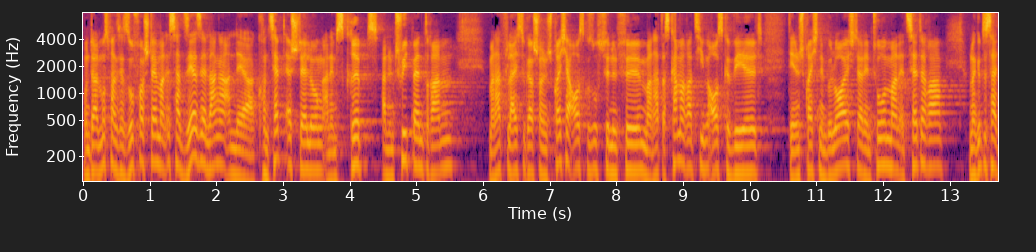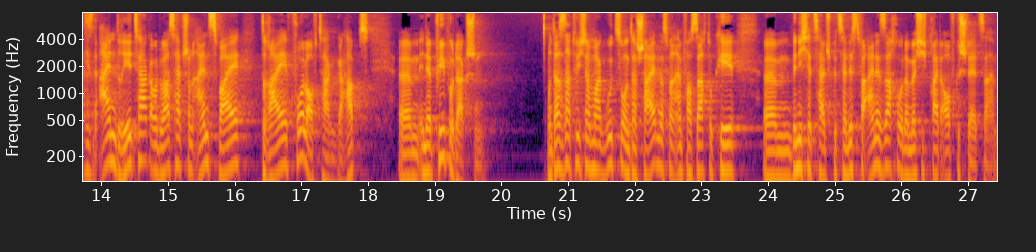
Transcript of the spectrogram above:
Und dann muss man sich ja so vorstellen, man ist halt sehr, sehr lange an der Konzepterstellung, an dem Skript, an dem Treatment dran. Man hat vielleicht sogar schon einen Sprecher ausgesucht für den Film, man hat das Kamerateam ausgewählt, den entsprechenden Beleuchter, den Tonmann etc. Und dann gibt es halt diesen einen Drehtag, aber du hast halt schon ein, zwei, drei Vorlauftage gehabt ähm, in der Pre-Production. Und das ist natürlich nochmal gut zu unterscheiden, dass man einfach sagt, okay, ähm, bin ich jetzt halt Spezialist für eine Sache oder möchte ich breit aufgestellt sein?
